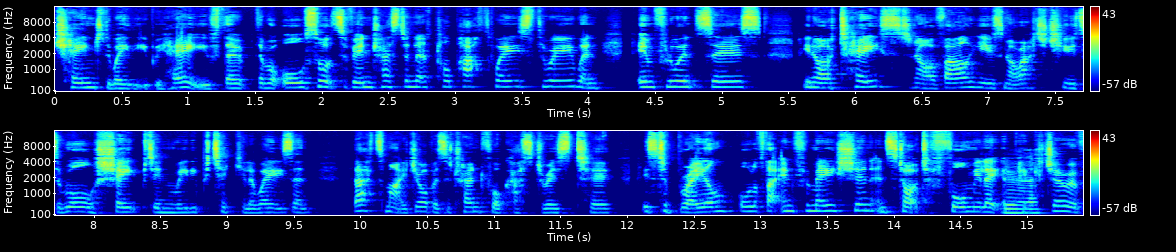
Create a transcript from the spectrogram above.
change the way that you behave. There, there are all sorts of interesting little pathways through and influences. You know, our taste and our values and our attitudes are all shaped in really particular ways. And that's my job as a trend forecaster is to is to braille all of that information and start to formulate a yeah. picture of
